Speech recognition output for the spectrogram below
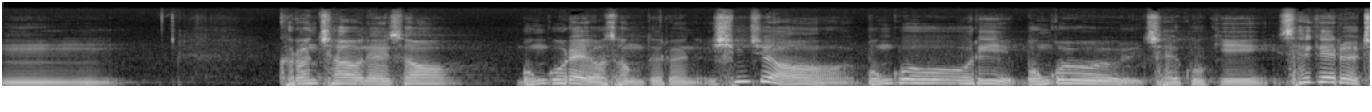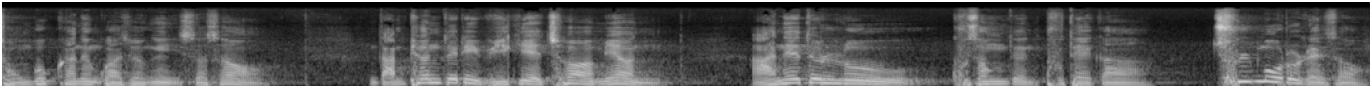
음, 그런 차원에서 몽골의 여성들은 심지어 몽골이 몽골 제국이 세계를 정복하는 과정에 있어서 남편들이 위기에 처하면 아내들로 구성된 부대가 출몰을 해서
